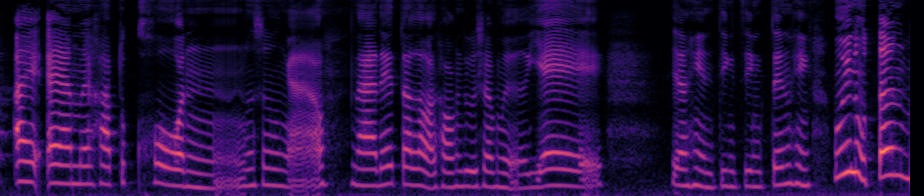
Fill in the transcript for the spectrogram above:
ป I am เลยครับ ทุกคนสู้งามนาได้ตลอดพร้อมดูเสมอ เย่อยากเห็นจริง ๆ เต้นเพลงอุ้ยหนูเต้นไป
